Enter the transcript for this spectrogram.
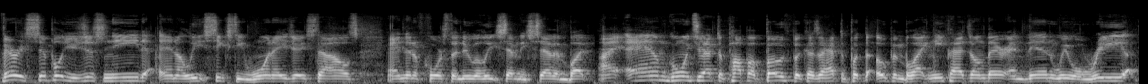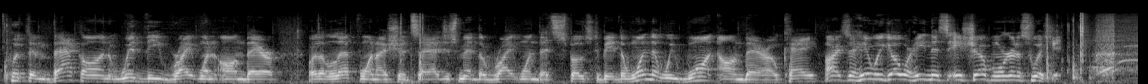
Very simple. You just need an Elite 61 AJ Styles and then of course the new Elite 77 but I am going to have to pop up both because I have to put the open black knee pads on there and then we will re-put them back on with the right one on there or the left one I should say. I just meant the right one that's supposed to be the one that we want on there okay. Alright so here we go. We're heating this ish up and we're going to switch it.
